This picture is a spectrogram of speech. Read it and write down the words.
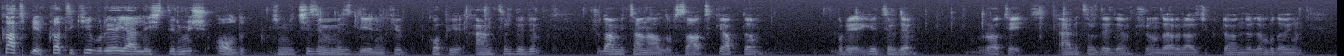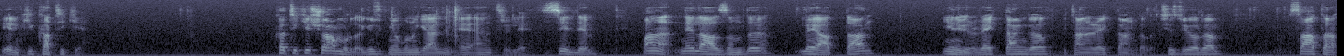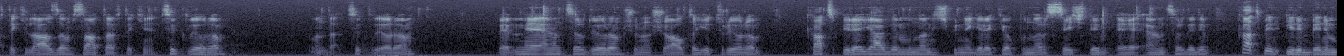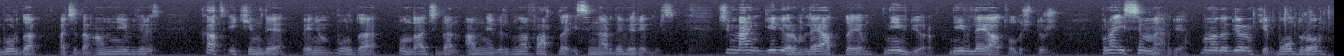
Kat 1 kat 2 buraya yerleştirmiş olduk. Şimdi çizimimiz diyelim ki copy enter dedim. Şuradan bir tane aldım. Sağ tık yaptım. Buraya getirdim rotate enter dedim. Şunu da birazcık döndürdüm. Bu da benim diyelim ki kat 2. Kat 2 şu an burada gözükmüyor. Bunu geldim e enter ile sildim. Bana ne lazımdı? Layout'tan yeni bir rectangle, bir tane rectangle'ı çiziyorum. Sağ taraftaki lazım. Sağ taraftakini tıklıyorum. Bunu da tıklıyorum. Ve M enter diyorum. Şunu şu alta getiriyorum. Kat 1'e geldim. Bunların hiçbirine gerek yok. Bunları seçtim. E, enter dedim. Kat 1 birim benim burada açıdan anlayabiliriz. Kat 2'm de benim burada. Bunu da açıdan anlayabiliriz. Buna farklı isimler de verebiliriz. Şimdi ben geliyorum layout'tayım. New diyorum. New layout oluştur. Buna isim ver diyor. Buna da diyorum ki Bodrum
